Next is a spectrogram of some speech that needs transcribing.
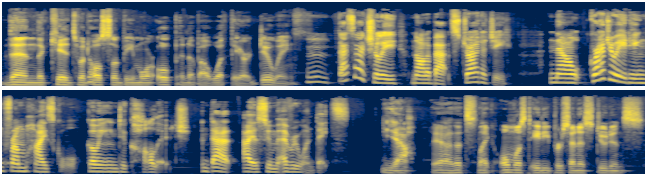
then the kids would also be more open about what they are doing. Hmm. That's actually not a bad strategy. Now, graduating from high school, going into college, and that I assume everyone dates. Yeah. Yeah, that's like almost 80% of students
